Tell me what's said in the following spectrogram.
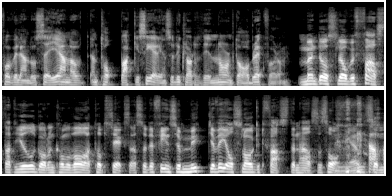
får väl ändå säga, en, av, en toppback i serien. Så det är klart att det är enormt avbräck för dem. Men då slår vi fast att Djurgården kommer vara topp 6. Alltså det finns ju mycket vi har slagit fast den här säsongen som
